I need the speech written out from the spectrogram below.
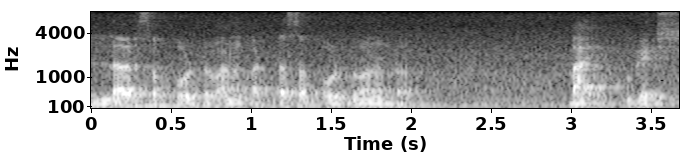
എല്ലാവരും സപ്പോർട്ട് വേണം കട്ട സപ്പോർട്ട് വേണം കേട്ടോ ബൈ മുകേഷ്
